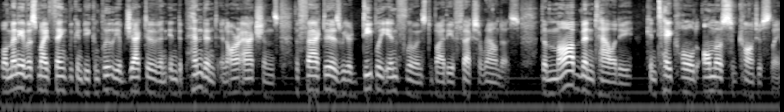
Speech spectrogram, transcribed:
While many of us might think we can be completely objective and independent in our actions, the fact is we are deeply influenced by the effects around us. The mob mentality can take hold almost subconsciously.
